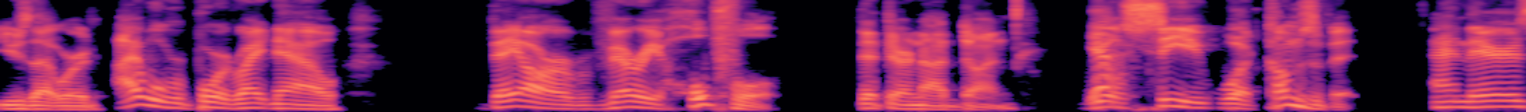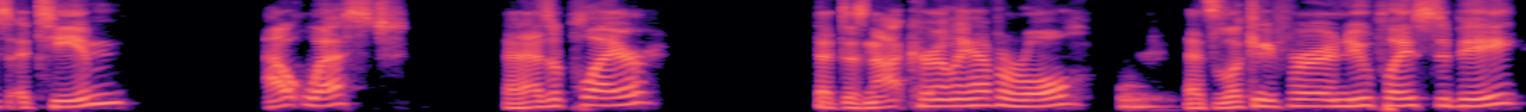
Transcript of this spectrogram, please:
use that word. I will report right now. They are very hopeful that they're not done. We'll see what comes of it. and there's a team out west that has a player that does not currently have a role that's looking for a new place to be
